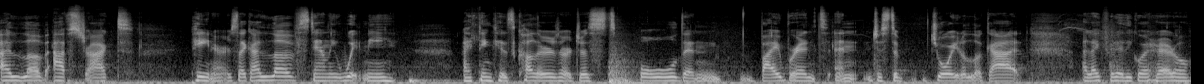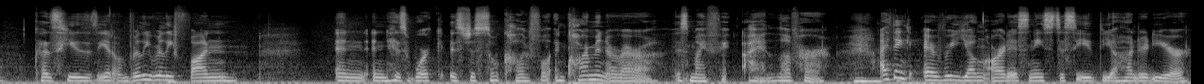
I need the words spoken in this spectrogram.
I love abstract painters. Like I love Stanley Whitney. I think his colors are just bold and vibrant and just a joy to look at. I like Federico Herrero because he's you know really really fun and and his work is just so colorful. And Carmen Herrera is my fa- I love her. Mm-hmm. I think every young artist needs to see the 100 year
